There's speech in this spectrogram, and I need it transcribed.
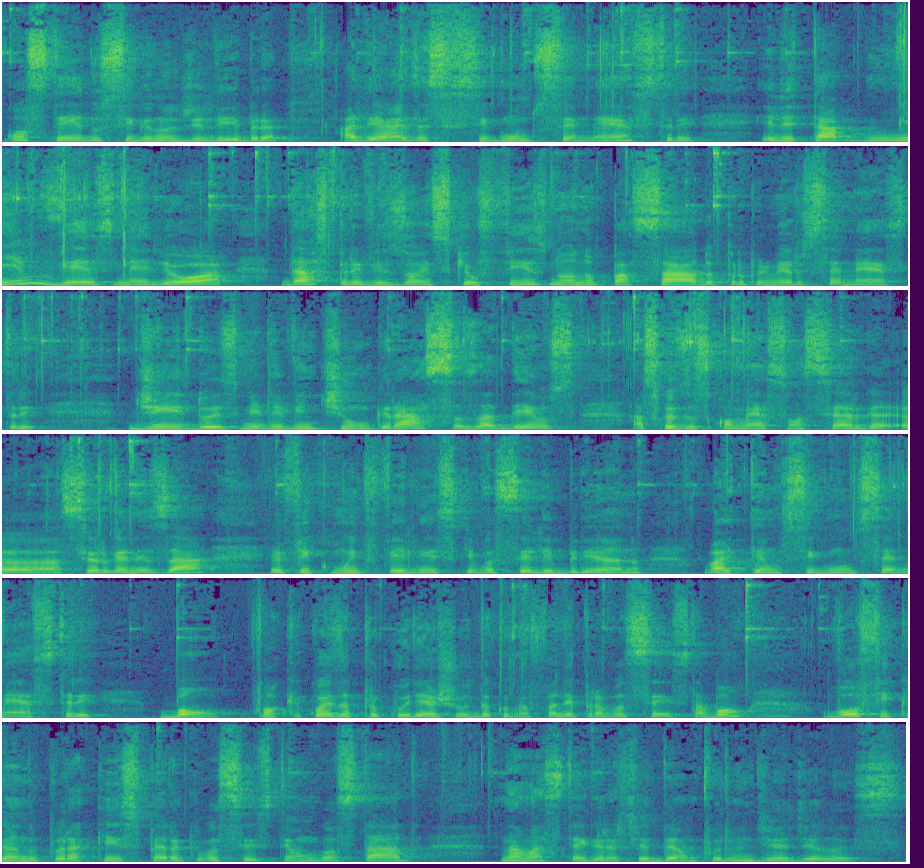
Gostei do signo de Libra. Aliás, esse segundo semestre ele está mil vezes melhor das previsões que eu fiz no ano passado para o primeiro semestre de 2021. Graças a Deus, as coisas começam a se, a se organizar. Eu fico muito feliz que você, Libriano, vai ter um segundo semestre bom. Qualquer coisa, procure ajuda, como eu falei para vocês, tá bom? Vou ficando por aqui, espero que vocês tenham gostado. Namastê, gratidão por um dia de luz.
